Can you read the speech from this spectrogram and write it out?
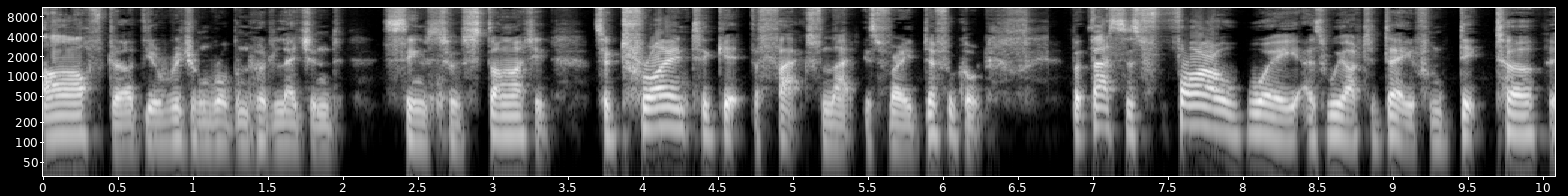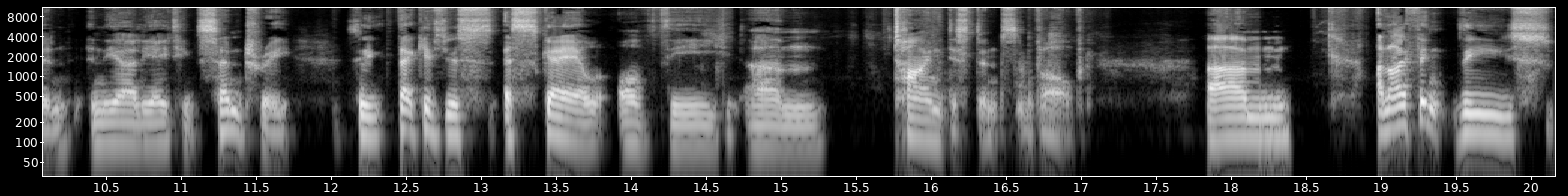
after the original Robin Hood legend seems to have started. So trying to get the facts from that is very difficult. But that's as far away as we are today from Dick Turpin in the early 18th century, so that gives you a, a scale of the um, time distance involved. Um, and I think these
